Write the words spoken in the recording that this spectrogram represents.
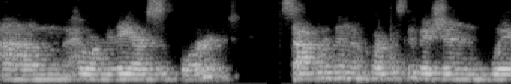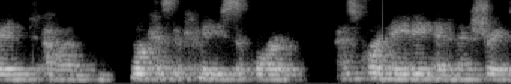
Um, however, they are support. Staff within the clerk's division would um, work as the committee support, as coordinating administrative,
